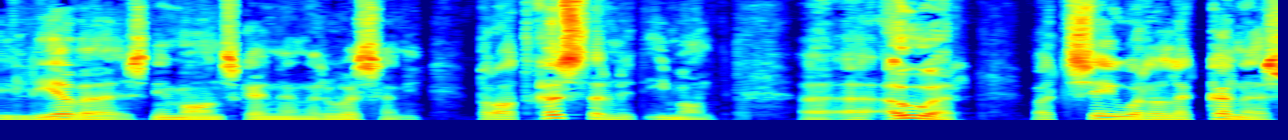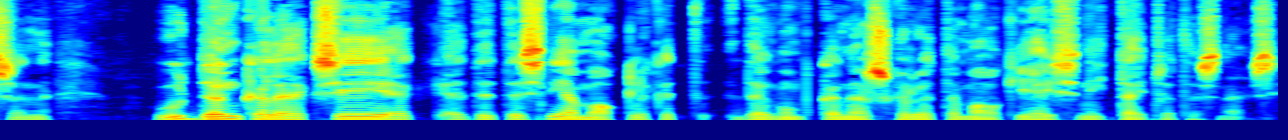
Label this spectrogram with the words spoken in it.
Die lewe is nie maanskyn en rose nie. Praat gister met iemand, 'n uh, 'n uh, ouer wat sê oor hulle kinders en hoe dink hulle? Ek sê ek dit is nie 'n maklike ding om kinders groot te maak jy's in die tyd wat ons nou is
